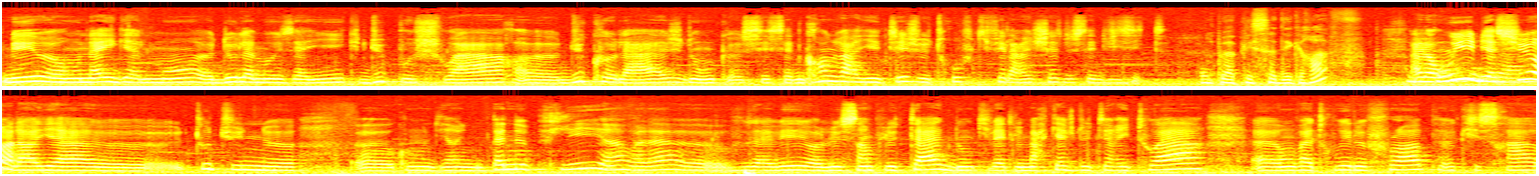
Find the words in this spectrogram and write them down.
mais on a également de la mosaïque, du pochoir, du donc euh, c'est cette grande variété, je trouve, qui fait la richesse de cette visite. On peut appeler ça des graphes alors oui, bien sûr. Alors il y a euh, toute une, euh, comment dire, une panoplie. Hein, voilà, vous avez le simple tag, donc qui va être le marquage de territoire. on va trouver le frop qui sera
